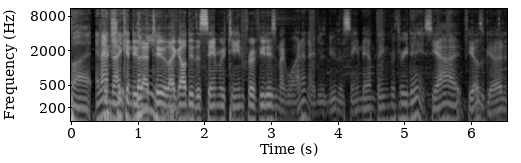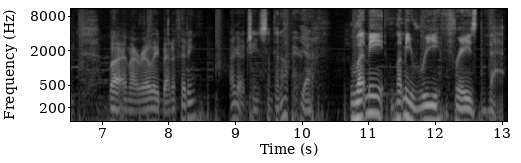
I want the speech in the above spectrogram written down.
But and And actually, I can do that me- too. Like I'll do the same routine for a few days. I'm like, why didn't I just do the same damn thing for three days? Yeah, it feels good, and, but am I really benefiting? I gotta change something up here. Yeah. Let me let me rephrase that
